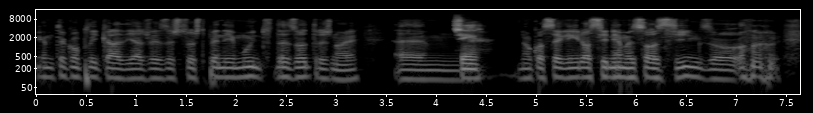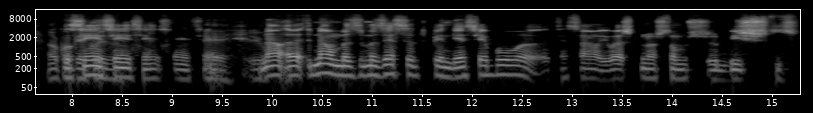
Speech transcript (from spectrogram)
É muito complicado e às vezes as pessoas dependem muito das outras, não é? Ahm, Sim, Não conseguem ir ao cinema sozinhos ou, ou qualquer sim, coisa. sim, sim, sim, sim. É, eu- Não, ah, não mas, mas essa dependência é boa, atenção, eu acho que nós somos bichos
